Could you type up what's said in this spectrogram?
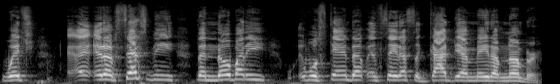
which uh, it upsets me that nobody will stand up and say that's a goddamn made up number.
